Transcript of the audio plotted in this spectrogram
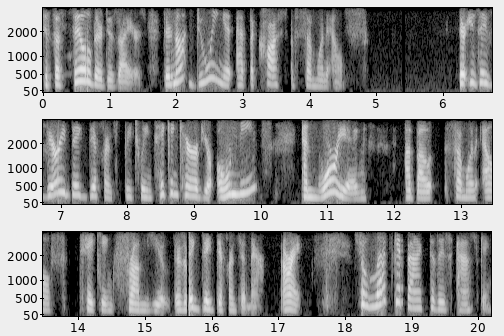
to fulfill their desires. They're not doing it at the cost of someone else. There is a very big difference between taking care of your own needs and worrying about someone else taking from you. There's a big, big difference in there. All right. So let's get back to this asking.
